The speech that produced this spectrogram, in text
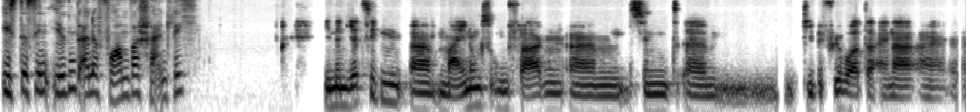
Ist das in irgendeiner Form wahrscheinlich? In den jetzigen äh, Meinungsumfragen ähm, sind ähm, die Befürworter einer äh,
